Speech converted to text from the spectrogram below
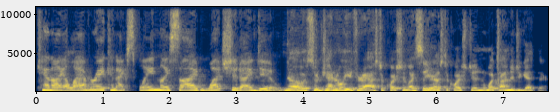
can I elaborate? Can I explain my side? What should I do? No. So generally, if you're asked a question, let's say you're asked a question, what time did you get there?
